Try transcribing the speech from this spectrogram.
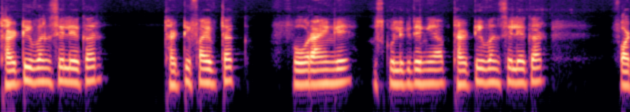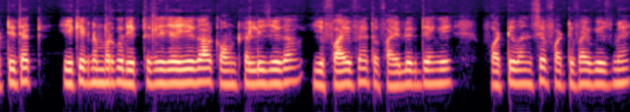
थर्टी वन से लेकर थर्टी फाइव तक, फोर आएँगे, उसको लिख देंगे आप। थर्टी वन से लेकर फोर्टी तक एक एक नंबर को देखते चले जाइएगा और काउंट कर लीजिएगा। ये फाइव है तो फाइव लिख देंगे। फोर्टी वन से फोर्टी फाइव के बीच में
